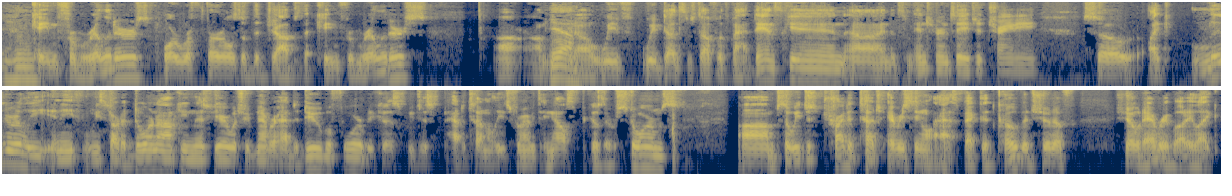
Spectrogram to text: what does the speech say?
Mhm. came from realtors or referrals of the jobs that came from realtors. Um, Yeah. You know, we've we've done some stuff with Matt Danskin uh, and did some insurance agent training. So, like literally anything. We started door knocking this year, which we've never had to do before because we just had a ton of leads from everything else because there were storms. Um, so we just try to touch every single aspect that COVID should have showed everybody. Like,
